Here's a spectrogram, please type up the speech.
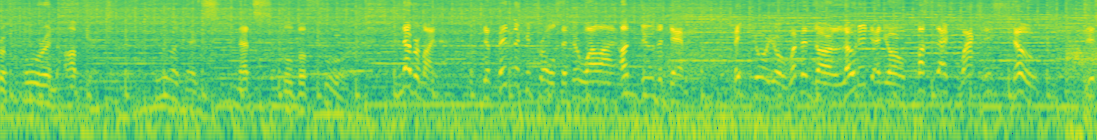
Some foreign object. I feel like I've seen that symbol before. Never mind that. Defend the control center while I undo the damage. Make sure your weapons are loaded and your mustache wax is stowed. This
